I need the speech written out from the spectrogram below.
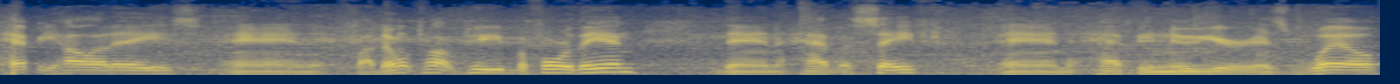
happy holidays. And if I don't talk to you before then, then have a safe and happy new year as well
